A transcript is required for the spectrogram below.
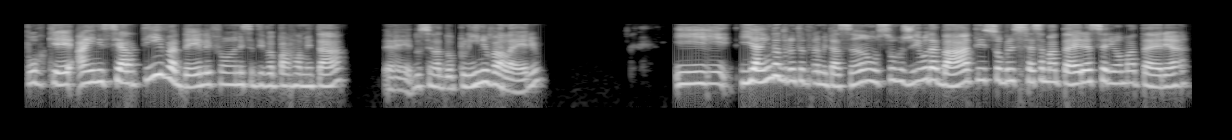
porque a iniciativa dele foi uma iniciativa parlamentar é, do senador Plínio Valério, e, e ainda durante a tramitação surgiu o debate sobre se essa matéria seria uma matéria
